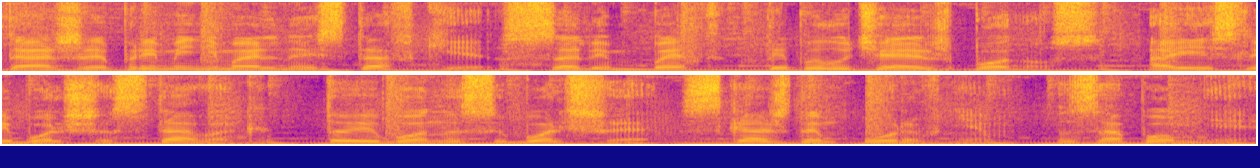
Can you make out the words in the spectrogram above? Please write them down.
Даже при минимальной ставке с Салимбет ты получаешь бонус. А если больше ставок, то и бонусы больше с каждым уровнем. Запомни,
